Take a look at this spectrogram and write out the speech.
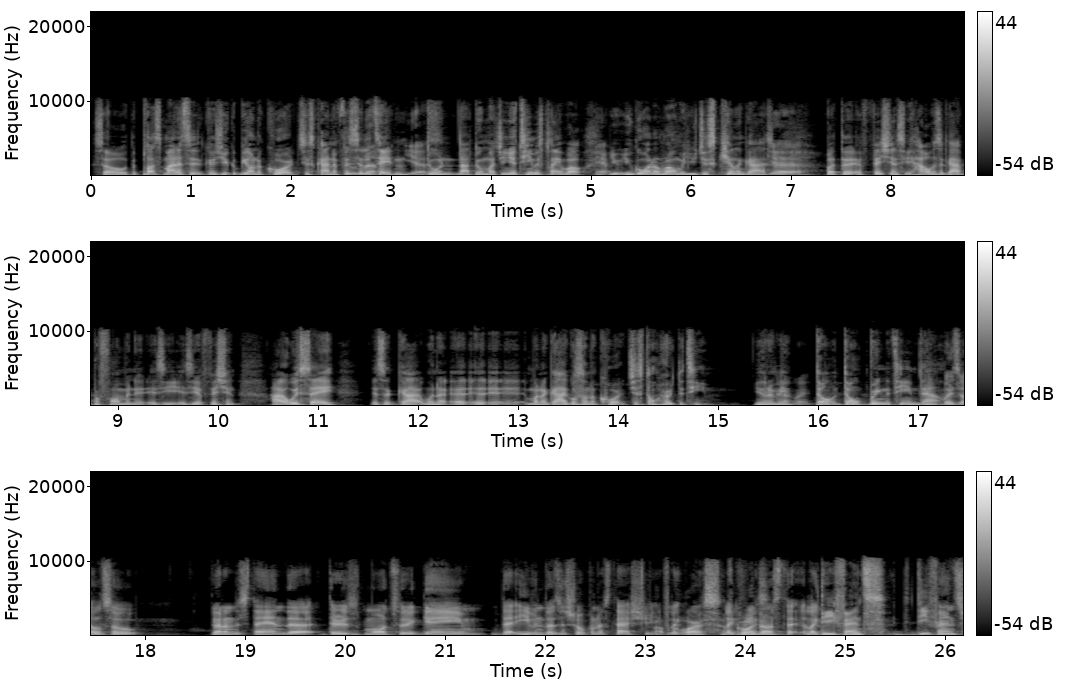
So the plus minus is because you could be on the court just kind of facilitating, yes. doing not doing much, and your team is playing well. Yeah. You you go on a run where you just killing guys. Yeah. But the efficiency, how is a guy performing? Is he is he efficient? I always say, is a guy when a, a, a when a guy goes on the court, just don't hurt the team. You know what I mean? Don't don't bring the team down. but it's also gotta understand that there's more to the game that even doesn't show up on a stat sheet. Of like, course, of like course. rebound, sta- like Defense. defense.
